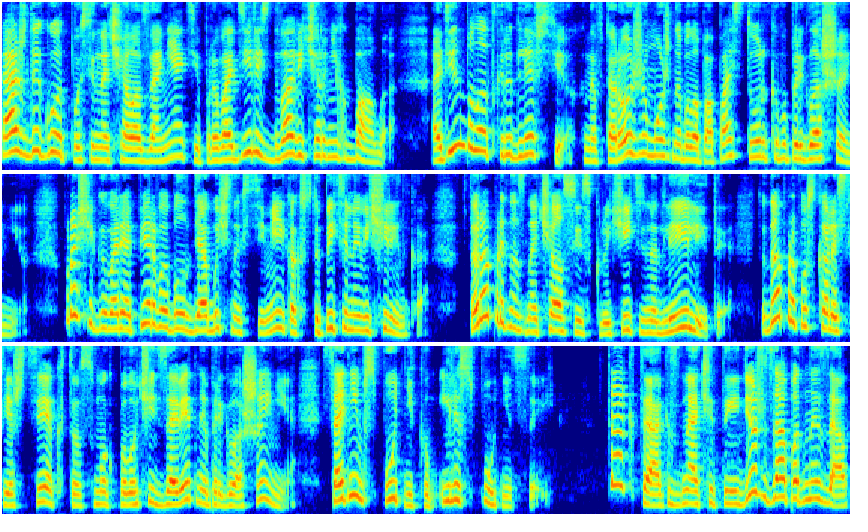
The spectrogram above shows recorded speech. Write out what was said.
Каждый год после начала занятий проводились два вечерних бала. Один был открыт для всех, на второй же можно было попасть только по приглашению. Проще говоря, первый был для обычных семей, как вступительная вечеринка. Второй предназначался исключительно для элиты. Туда пропускались лишь те, кто смог получить заветное приглашение с одним спутником или спутницей. «Так-так, значит, ты идешь в западный зал,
